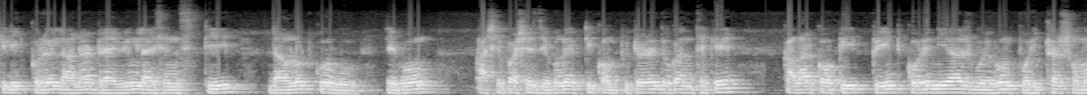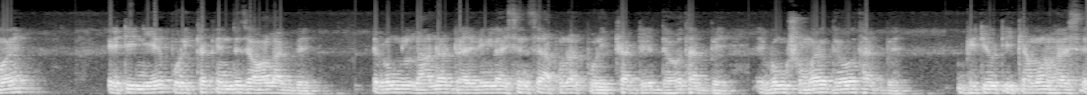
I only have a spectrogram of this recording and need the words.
ক্লিক করে লার্নার ড্রাইভিং লাইসেন্সটি ডাউনলোড করব এবং আশেপাশে যে কোনো একটি কম্পিউটারের দোকান থেকে কালার কপি প্রিন্ট করে নিয়ে আসব এবং পরীক্ষার সময় এটি নিয়ে পরীক্ষা কেন্দ্রে যাওয়া লাগবে এবং লার্নার ড্রাইভিং লাইসেন্সে আপনার পরীক্ষার ডেট দেওয়া থাকবে এবং সময়ও দেওয়া থাকবে। ভিডিওটি কেমন হয়েছে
